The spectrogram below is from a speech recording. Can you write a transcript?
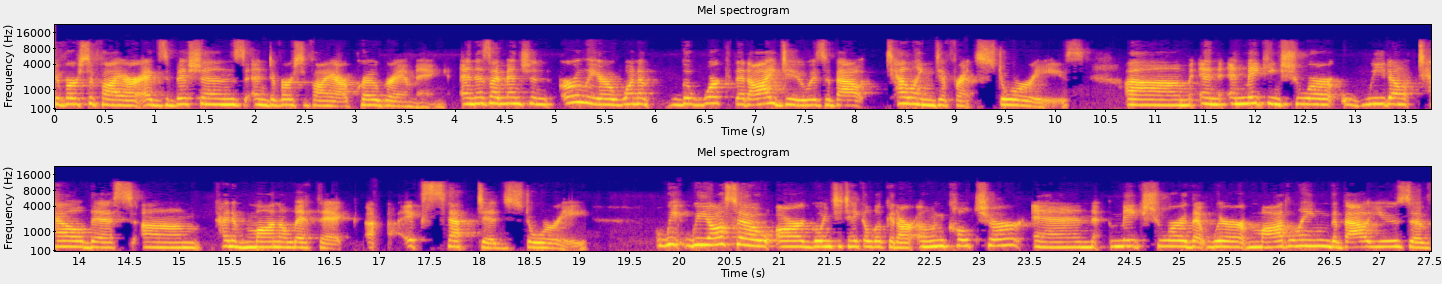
diversify our exhibitions and diversify our programming. And as I mentioned earlier, one of the work that I do is about telling different stories um, and, and making sure we don't tell this um, kind of monolithic, uh, accepted story. We, we also are going to take a look at our own culture and make sure that we're modeling the values of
